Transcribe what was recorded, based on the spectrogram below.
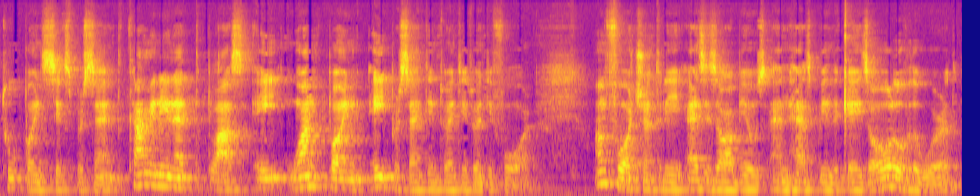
2.6%, coming in at plus 1.8% in 2024. Unfortunately, as is obvious and has been the case all over the world,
